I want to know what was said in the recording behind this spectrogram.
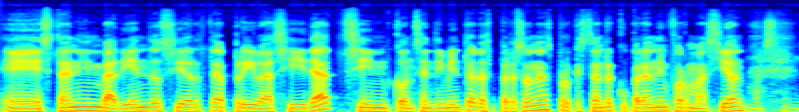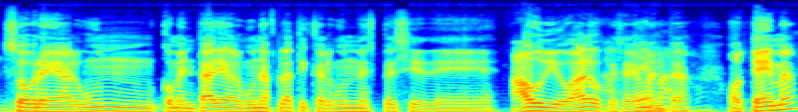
eh, están invadiendo cierta privacidad sin consentimiento de las personas porque están recuperando información sobre algún comentario, alguna plática, alguna especie de audio o algo que Ah, se haya mandado o tema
